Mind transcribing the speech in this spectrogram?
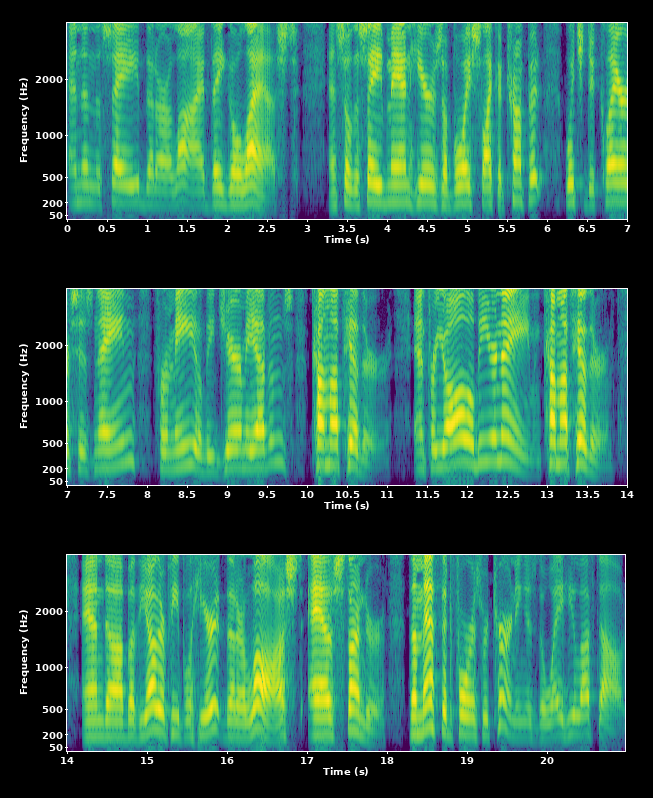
and then the saved that are alive, they go last. And so the saved man hears a voice like a trumpet, which declares his name. For me, it'll be Jeremy Evans, come up hither. And for you all, it'll be your name, come up hither. And uh, but the other people hear it that are lost as thunder. The method for his returning is the way he left out.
